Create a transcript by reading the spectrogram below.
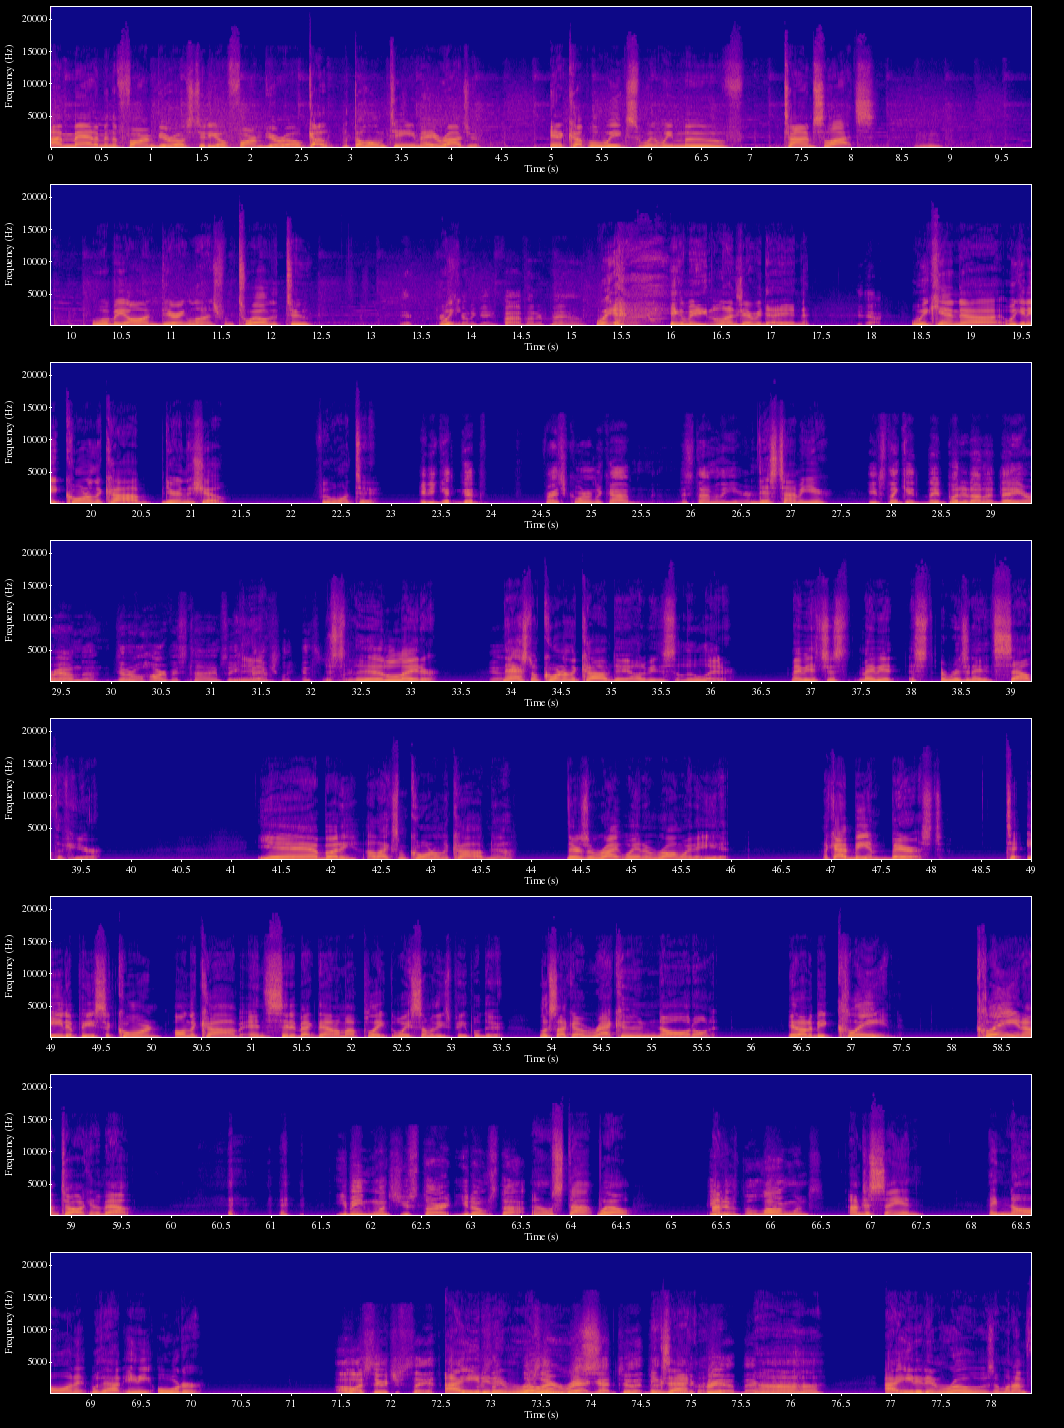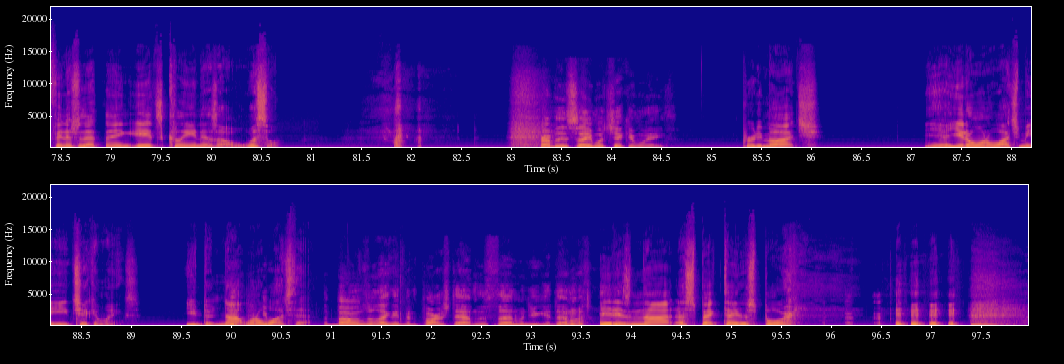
I'm Matt. I'm in the Farm Bureau studio. Farm Bureau, go with the home team. Hey, Roger. In a couple of weeks, when we move time slots, we'll be on during lunch from 12 to 2. Yeah, Chris going to gain 500 pounds. We, he can be eating lunch every day, isn't it? Yeah. We can uh, we can eat corn on the cob during the show if we want to. Can you get good fresh corn on the cob this time of the year? This time of year, You'd think it, they'd put it on a day around the general harvest time, so you Yeah. could actually. just a little later. Yeah. National Corn on the Cob Day ought to be just a little later. Maybe it's just maybe it originated south of here. Yeah, buddy, I like some corn on the cob now. There's a right way and a wrong way to eat it. Like I'd be embarrassed to eat a piece of corn on the cob and sit it back down on my plate the way some of these people do. Looks like a raccoon gnawed on it. It ought to be clean. Clean, I'm talking about. You mean once you start, you don't stop? I don't stop. Well, Even I'm- if the long ones? I'm just saying they gnaw on it without any order. Oh, I see what you're saying. I eat it Looks in rows. Like a rat got to it the, exactly. in the crib back Uh huh. I eat it in rows, and when I'm finished with that thing, it's clean as a whistle. Probably the same with chicken wings. Pretty much. Yeah, you don't want to watch me eat chicken wings. You do not want to watch that. The bones look like they've been parched out in the sun when you get done with it. It is not a spectator sport.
